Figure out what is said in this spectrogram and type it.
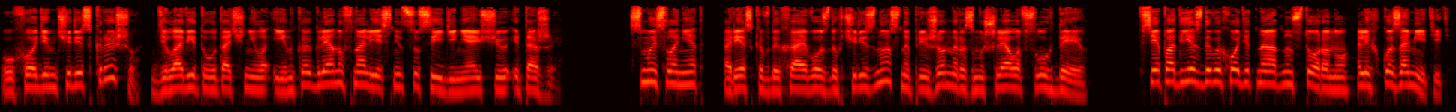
«Уходим через крышу», – деловито уточнила Инка, глянув на лестницу, соединяющую этажи. Смысла нет, резко вдыхая воздух через нос, напряженно размышляла вслух Дею. Все подъезды выходят на одну сторону, легко заметить.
